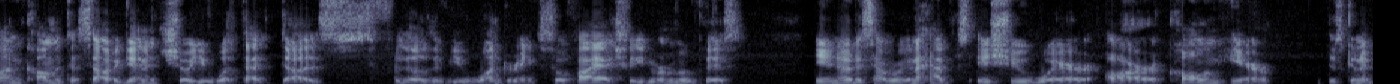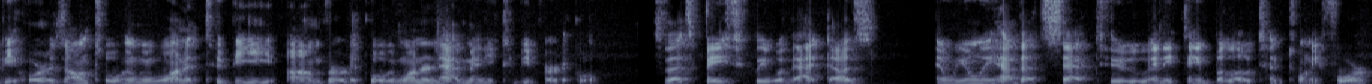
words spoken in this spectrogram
uncomment this out again and show you what that does for those of you wondering. So if I actually remove this, you notice how we're going to have this issue where our column here is going to be horizontal and we want it to be um, vertical. We want our nav menu to be vertical. So that's basically what that does. And we only have that set to anything below 1024.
